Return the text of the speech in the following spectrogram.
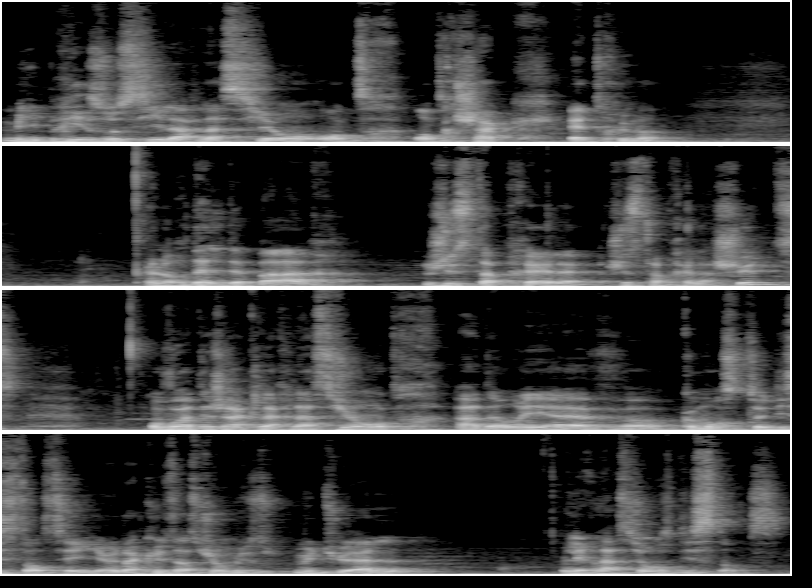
mais il brise aussi la relation entre, entre chaque être humain. Alors dès le départ, juste après, la, juste après la chute, on voit déjà que la relation entre Adam et Ève commence à se distancer. Il y a une accusation mutuelle, les relations se distancent.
